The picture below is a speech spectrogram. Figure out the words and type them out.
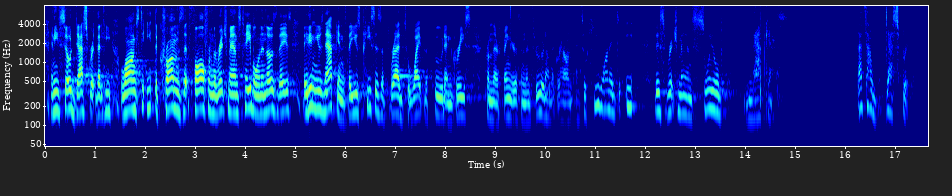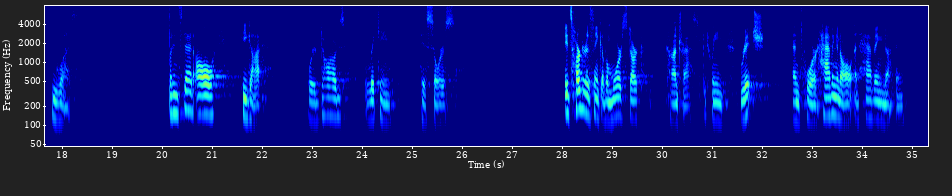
And he's so desperate that he longs to eat the crumbs that fall from the rich man's table. And in those days, they didn't use napkins. They used pieces of bread to wipe the food and grease from their fingers and then threw it on the ground. And so he wanted to eat this rich man's soiled napkins. That's how desperate he was. But instead, all he got were dogs licking his sores. It's harder to think of a more stark contrast between rich and poor, having it all and having nothing,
